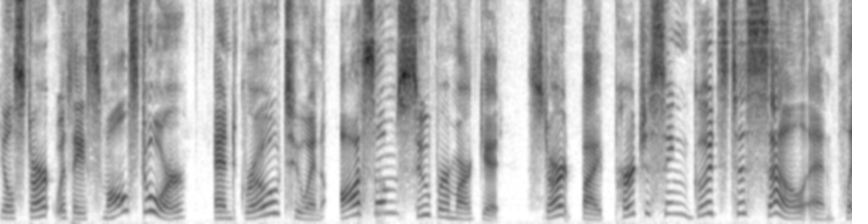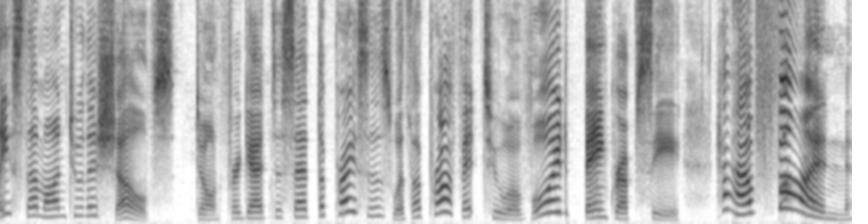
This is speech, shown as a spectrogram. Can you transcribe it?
You'll start with a small store and grow to an awesome supermarket. Start by purchasing goods to sell and place them onto the shelves. Don't forget to set the prices with a profit to avoid bankruptcy. Have fun!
